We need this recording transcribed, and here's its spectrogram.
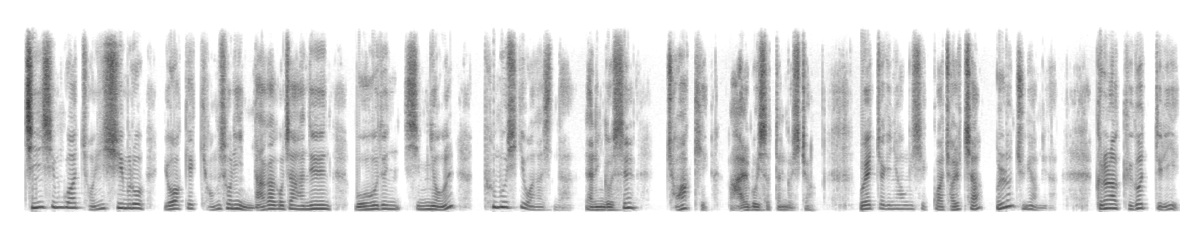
진심과 전심으로 여호와께 겸손히 나가고자 하는 모든 심령을 품으시기 원하신다라는 것을 정확히 알고 있었던 것이죠. 외적인 형식과 절차 물론 중요합니다. 그러나 그것들이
